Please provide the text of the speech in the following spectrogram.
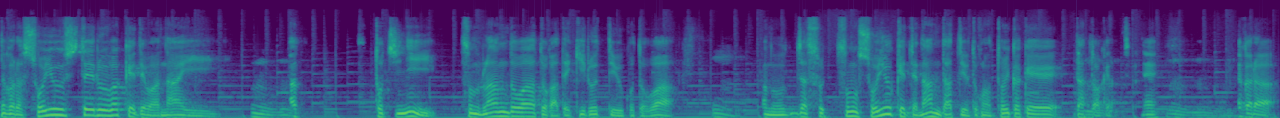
だから所有してるわけではないうんうんあ土地にそのランドアートができるっていうことはうんあのじゃあそその所有権ってなんだっていうところの問いかけだったわけなんですよね。だから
